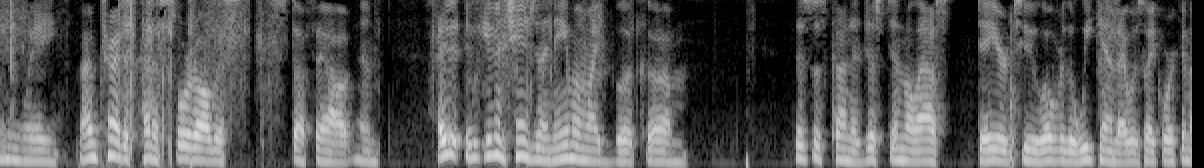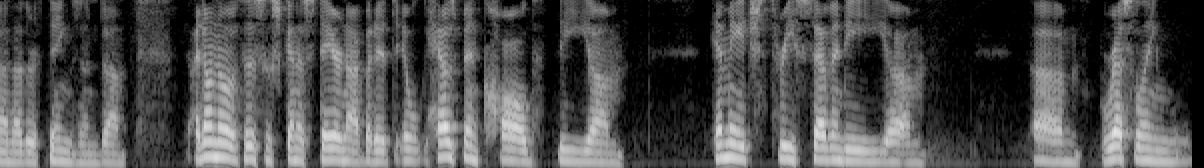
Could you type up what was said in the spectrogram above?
anyway, I'm trying to kind of sort all this stuff out, and I even changed the name of my book. Um, this was kind of just in the last day or two over the weekend. I was like working on other things, and um, I don't know if this is going to stay or not, but it, it has been called the um, MH370 um, um, wrestling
